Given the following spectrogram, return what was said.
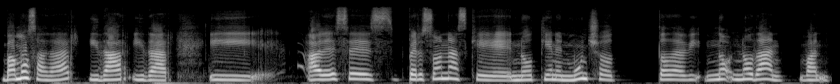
Vamos a dar y dar y dar. Y a veces personas que no tienen mucho todavía no no dan, van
